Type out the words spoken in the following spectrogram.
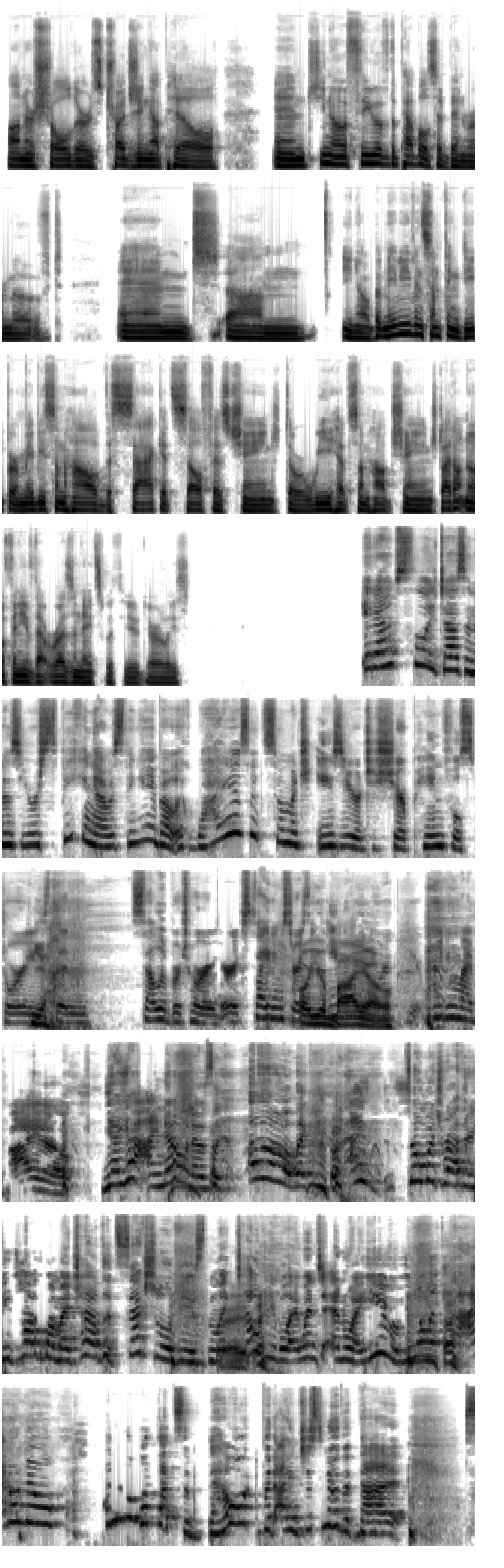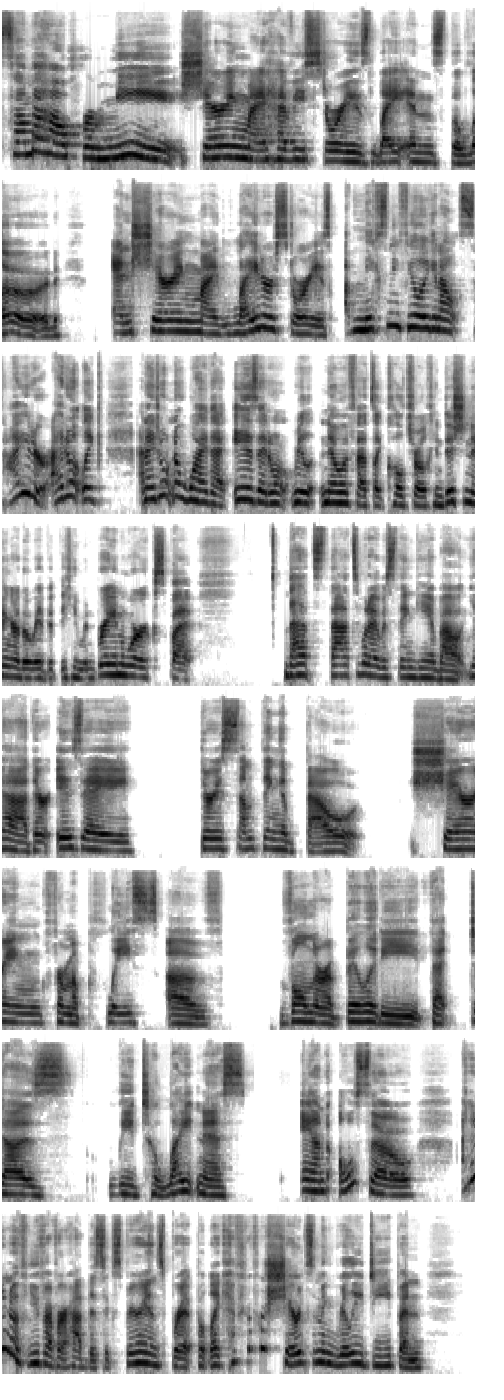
on her shoulders, trudging uphill. And, you know, a few of the pebbles had been removed. And, um, you know, but maybe even something deeper. Maybe somehow the sack itself has changed or we have somehow changed. I don't know if any of that resonates with you, Darlys. It absolutely does. And as you were speaking, I was thinking about like, why is it so much easier to share painful stories yeah. than celebratory or exciting stories. Or like your bio. reading my bio. yeah, yeah, I know. And I was like, oh, like I so much rather you talk about my childhood sexual abuse than like right. tell people I went to NYU. You know, like I don't know, I don't know what that's about, but I just know that that somehow for me sharing my heavy stories lightens the load and sharing my lighter stories uh, makes me feel like an outsider. I don't like, and I don't know why that is. I don't really know if that's like cultural conditioning or the way that the human brain works, but that's, that's what I was thinking about. Yeah, there is a, there is something about sharing from a place of vulnerability that does lead to lightness And also, I don't know if you've ever had this experience, Britt, but like, have you ever shared something really deep and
